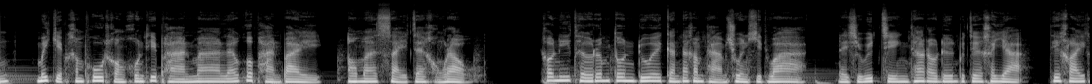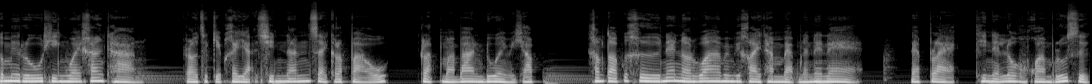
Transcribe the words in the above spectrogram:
2 ไม่เก็บคำพูดของคนที่ผ่านมาแล้วก็ผ่านไป เอามาใส่ใจของเราข้อนี้เธอเริ่มต้นด้วยการตั้งคำถามชวนคิดว่า ในชีวิตจริงถ้าเราเดินไปเจอขยะ ที่ใครก็ไม่รู้ทิ้งไว้ข้างทาง เราจะเก็บขยะชิ้นนั้นใส่กระเป๋ากลับมาบ้านด้วยไหมครับคำตอบก็คือแน่นอนว่าไม่มีใครทำแบบนั้นแน่ๆ แต่แปลกที่ในโลกของความรู้สึก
